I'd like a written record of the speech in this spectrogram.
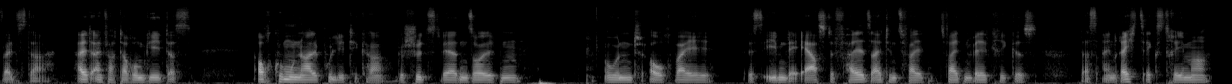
weil es da halt einfach darum geht, dass auch Kommunalpolitiker geschützt werden sollten und auch weil es eben der erste Fall seit dem Zweiten Weltkrieg ist, dass ein Rechtsextremer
